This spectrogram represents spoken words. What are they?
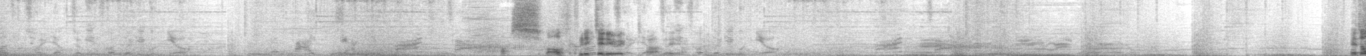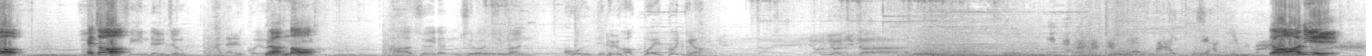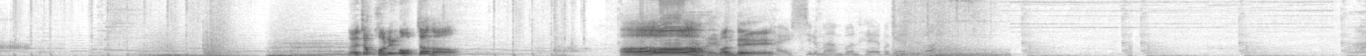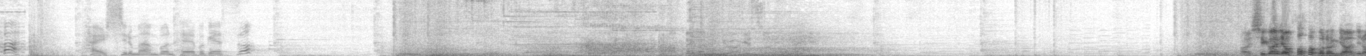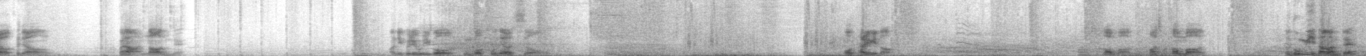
아주 전략적인 선택이군요. 아씨 마우스 클릭질이 왜 이렇게 잘 전략적인 안되냐 선택이군요. 해적! 이 해적! 하수인들 중 하나를 고용. 왜 안 나와? 하수인은 줄었지만 골드를 확보했군요. 야 아니 나 해적 거린 거 없잖아 아 에반데 발씨름 한번 해보겠어? 하! 발씨름 한번 해보겠어? 아 시간이 없어서 그런 게 아니라 그냥 그냥 안 나왔네 아니 그리고 이거 준거 손해였어 어 다행이다. 아 잠깐만. 아 잠깐만. 야, 너무 이상한데? 야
